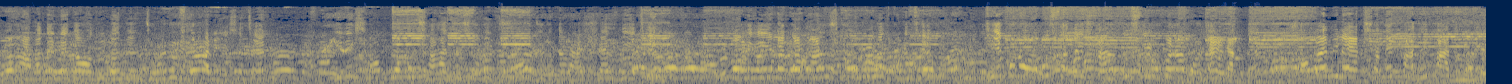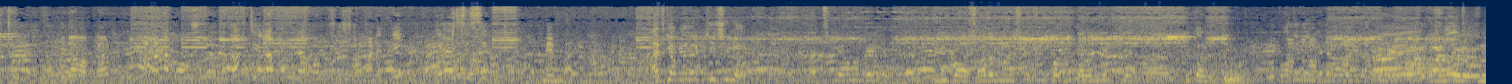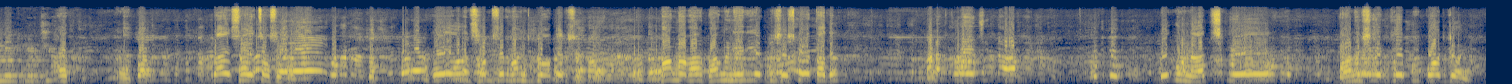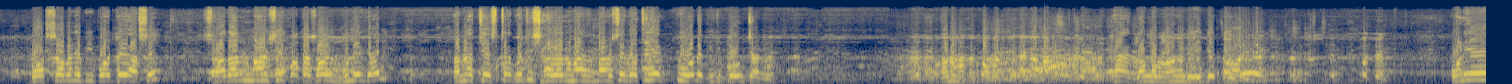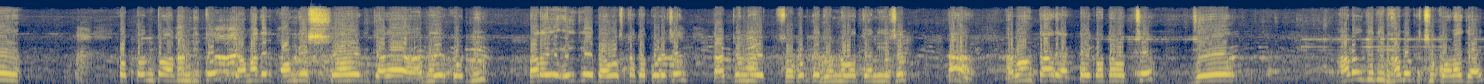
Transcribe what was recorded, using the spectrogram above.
এবং আমাদের নেতা অধীর রঞ্জন চৌধুরী এখানে এসেছেন তিনি সব রকম সাহায্য সহযোগ- সহযোগিতার আশ্বাস দিয়েছেন এবং এই এলাকার মানুষকে অনুরোধ করেছেন যে কোনো অবস্থাতেই শান্তি শৃঙ্খলা বজায় রাখতে সবাই মিলে একসঙ্গে কাঁধে কাঁধ মিলিয়ে আপনার? নাম মৌসুমী বেগম জেলা মহিলা কংগ্রেসের সভানেত্রী এআইসিসি মেম্বার আজকে আপনাদের কি ছিল? আজকে আমাদের কৃপা সাধারণ মানুষকে কৃপা বিতরণের যে, বিতরণ প্রায় সাড়ে ছশো এই আমার শমশেরগঞ্জ ব্লকের গঙ্গা ভা- এরিয়া বিশেষ করে তাদের দেখুন আজকে মানুষের যে বিপর্যয় বর্ষা মানে বিপর্যয় আসে, সাধারণ মানুষের কথা সবাই ভুলে যায়। আমরা চেষ্টা করছি সাধারণ মানুষের কাছে একটু হলে কিছু পৌঁছানো হ্যাঁ গঙ্গা এই যে উনি অত্যন্ত আনন্দিত যে আমাদের কংগ্রেসের যারা আমাদের কর্মী, তারা এই যে ব্যবস্থাটা করেছেন, তার জন্য সকলকে ধন্যবাদ জানিয়েছেন। হ্যাঁ এবং তার একটাই কথা হচ্ছে যে আরও যদি ভালো কিছু করা যায়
